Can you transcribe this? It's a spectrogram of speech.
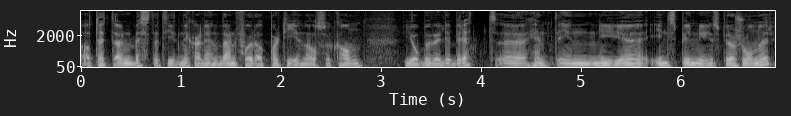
at dette er den beste tiden i kalenderen for at partiene også kan jobbe veldig bredt, eh, hente inn nye innspill, nye inspirasjoner.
